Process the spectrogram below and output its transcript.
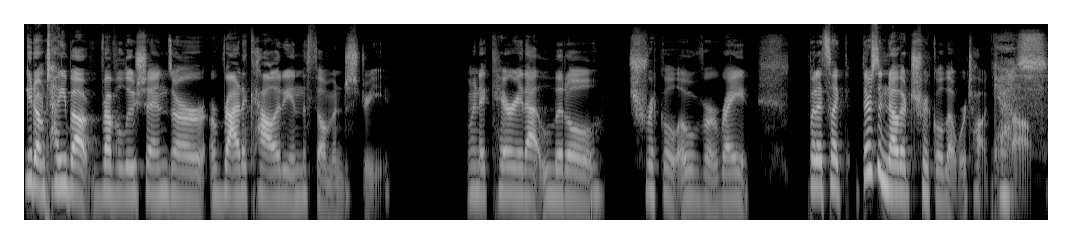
You know, I'm talking about revolutions or a radicality in the film industry. I'm to carry that little trickle over, right? But it's like there's another trickle that we're talking about.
